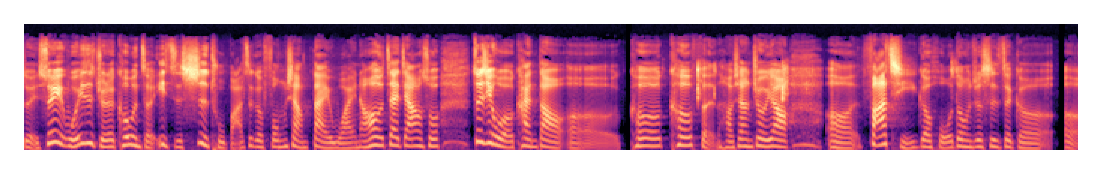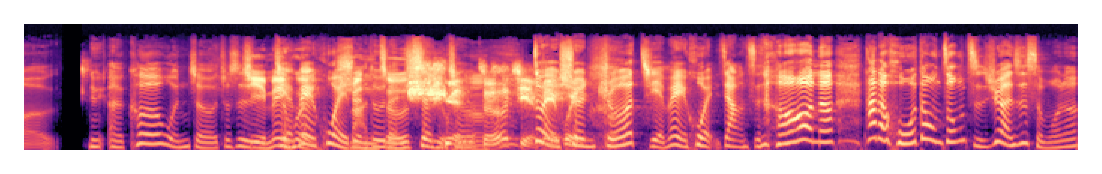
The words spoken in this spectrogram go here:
对，所以我一直觉得柯文哲一直试图把这个风向带歪，然后再加上说，最近我看到呃柯柯粉好像就要呃发起一个活动，就是这个呃女呃柯文哲就是姐妹会嘛，对不对？选择姐妹会，对，选择姐妹会这样子。然后呢，他的活动宗旨居然是什么呢？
